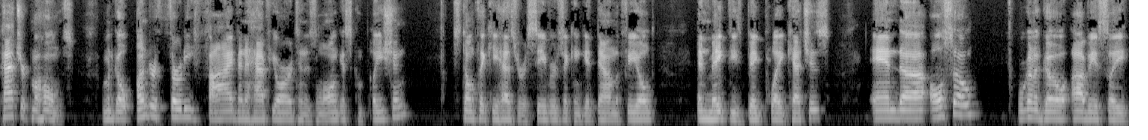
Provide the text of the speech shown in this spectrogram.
Patrick Mahomes. I'm going to go under 35 and a half yards in his longest completion. Just don't think he has receivers that can get down the field and make these big play catches. And uh, also, we're going to go obviously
